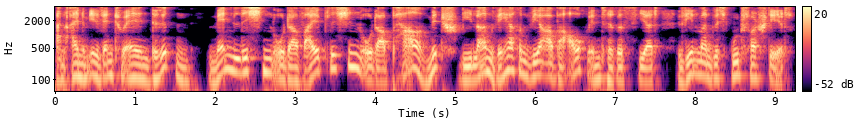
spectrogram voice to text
An einem eventuellen dritten, männlichen oder weiblichen oder Paar Mitspielern wären wir aber auch interessiert, wen man sich gut versteht.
